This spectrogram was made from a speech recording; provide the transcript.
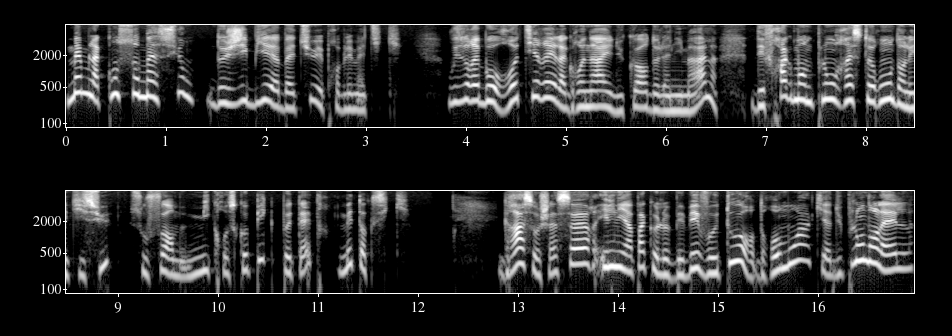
Même la consommation de gibier abattu est problématique. Vous aurez beau retirer la grenaille du corps de l'animal, des fragments de plomb resteront dans les tissus, sous forme microscopique peut-être, mais toxiques. Grâce aux chasseurs, il n'y a pas que le bébé vautour dromois qui a du plomb dans l'aile.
